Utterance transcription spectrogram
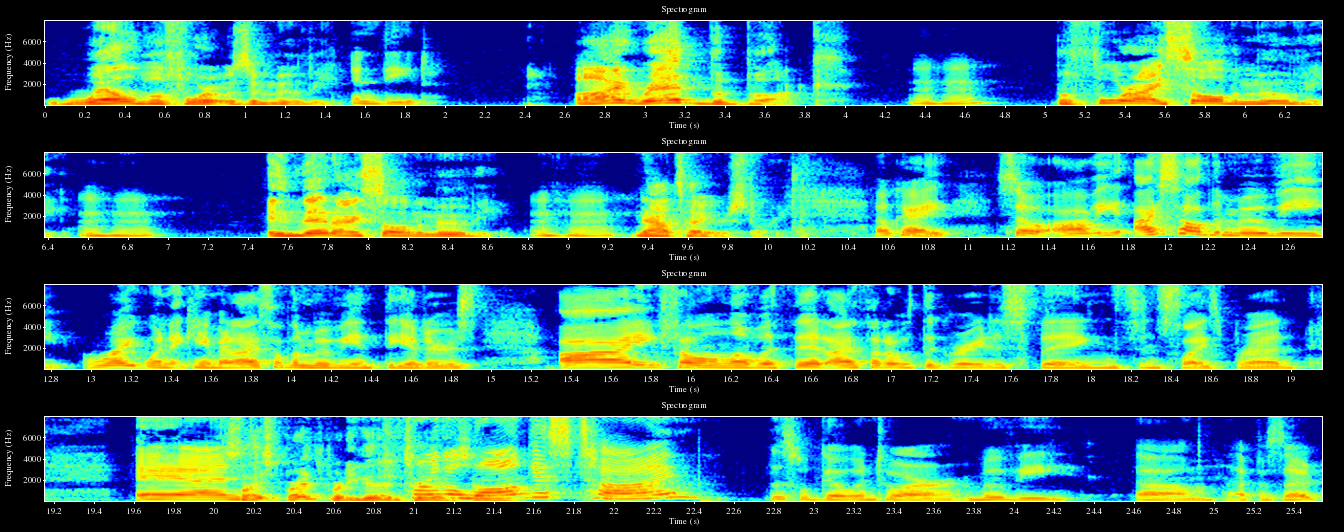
well before it was a movie. Indeed. I read the book Mm-hmm. before I saw the movie, Mm-hmm. and then I saw the movie. Mm-hmm. Now tell your story. Okay, so obvi- I saw the movie right when it came out. I saw the movie in theaters. I fell in love with it. I thought it was the greatest thing since sliced bread. And Sliced bread's pretty good for too. the so- longest time, this will go into our movie um, episode.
